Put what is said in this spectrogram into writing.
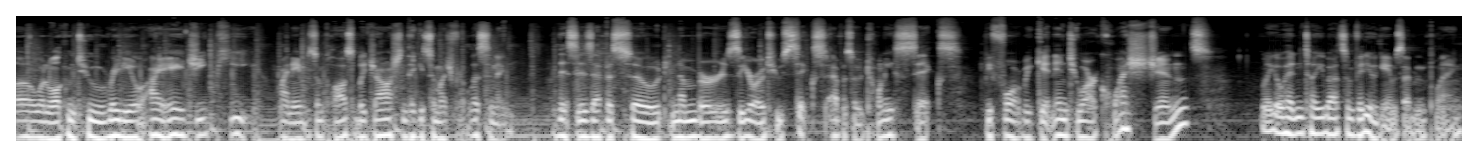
Hello and welcome to Radio IAGP. My name is Implausibly Josh and thank you so much for listening. This is episode number 026, episode 26. Before we get into our questions, let me go ahead and tell you about some video games I've been playing.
